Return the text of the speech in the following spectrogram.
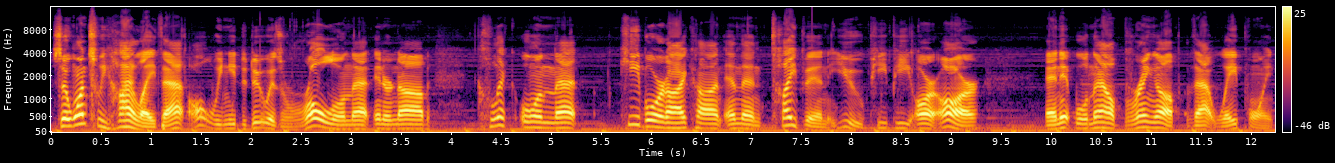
So once we highlight that, all we need to do is roll on that inner knob, click on that keyboard icon, and then type in UPPRR, and it will now bring up that waypoint.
